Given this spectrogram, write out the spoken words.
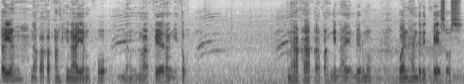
Ayan, nakakapanghinayang po ng mga perang ito. Nakakapanghinayang. Pero mo, 100 pesos.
